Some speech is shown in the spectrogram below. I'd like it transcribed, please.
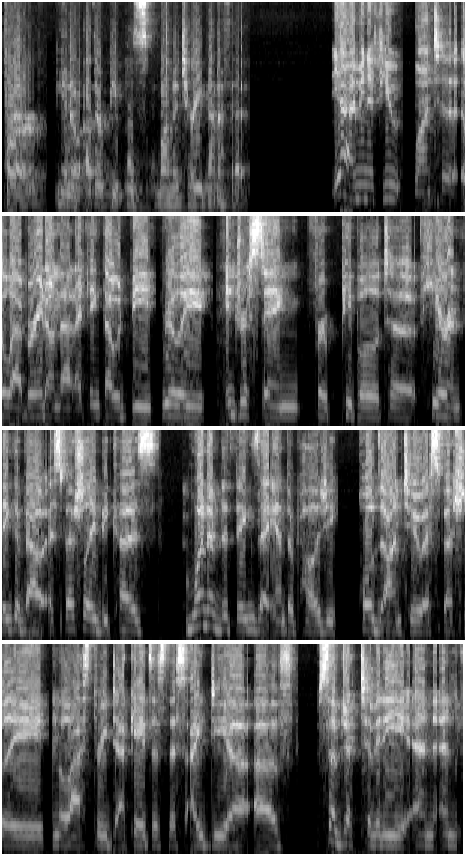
for, you know, other people's monetary benefit. Yeah, I mean, if you want to elaborate on that, I think that would be really interesting for people to hear and think about, especially because one of the things that anthropology holds on to, especially in the last three decades, is this idea of subjectivity and, and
